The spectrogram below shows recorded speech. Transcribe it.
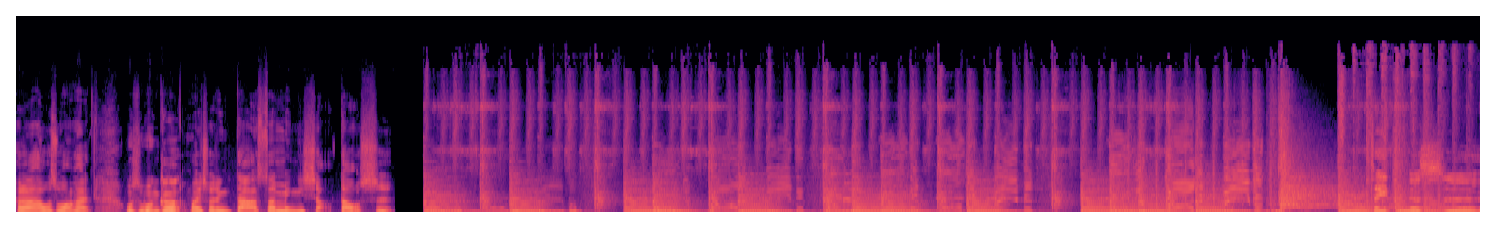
大家好，我是王翰，我是文哥，欢迎收听大酸民小道士。这一集呢是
